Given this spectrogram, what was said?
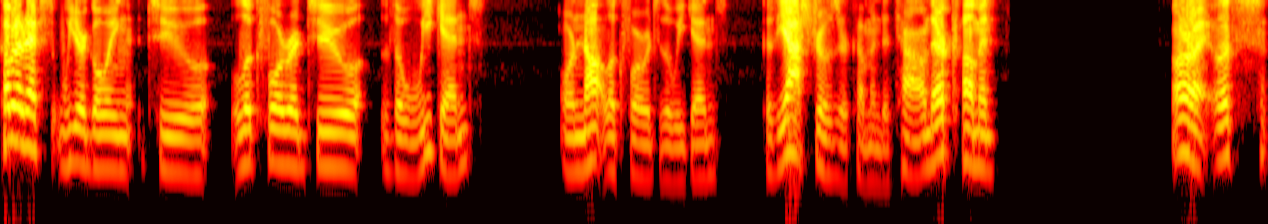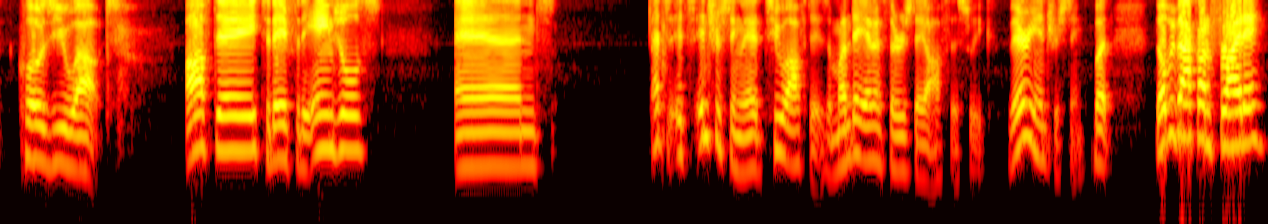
Coming up next, we are going to look forward to the weekend, or not look forward to the weekend, because the Astros are coming to town. They're coming. All right, let's close you out. Off day today for the Angels, and that's it's interesting. They had two off days, a Monday and a Thursday off this week. Very interesting. But they'll be back on Friday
